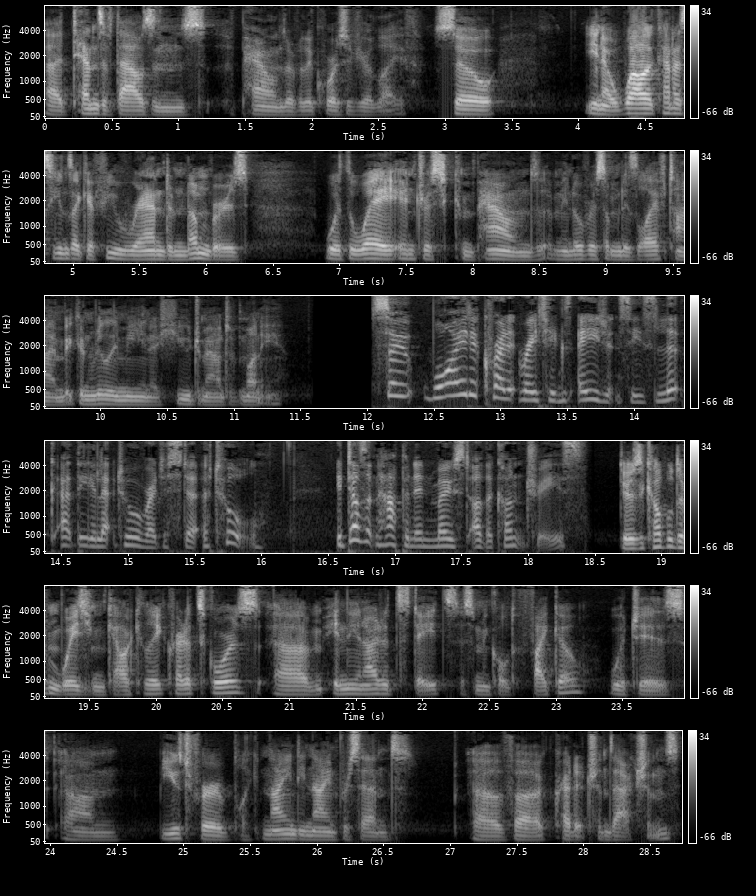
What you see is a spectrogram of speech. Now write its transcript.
uh, tens of thousands of pounds over the course of your life. So, you know, while it kind of seems like a few random numbers, with the way interest compounds, I mean, over somebody's lifetime, it can really mean a huge amount of money. So, why do credit ratings agencies look at the electoral register at all? It doesn't happen in most other countries. There's a couple different ways you can calculate credit scores. Um, in the United States, there's something called FICO, which is um, used for like 99% of uh, credit transactions.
